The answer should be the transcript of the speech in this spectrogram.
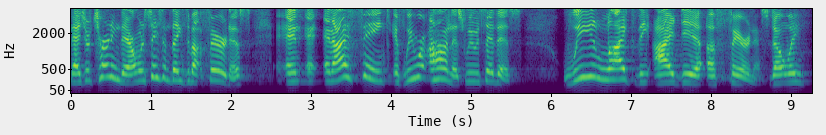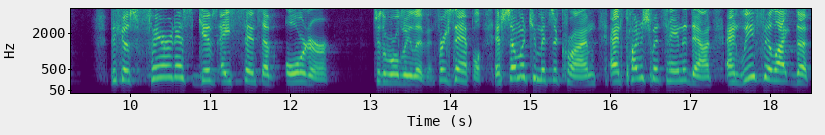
Now, as you're turning there, I want to say some things about fairness. And, and I think if we were honest, we would say this we like the idea of fairness, don't we? Because fairness gives a sense of order to the world we live in. For example, if someone commits a crime and punishment's handed down, and we feel like the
